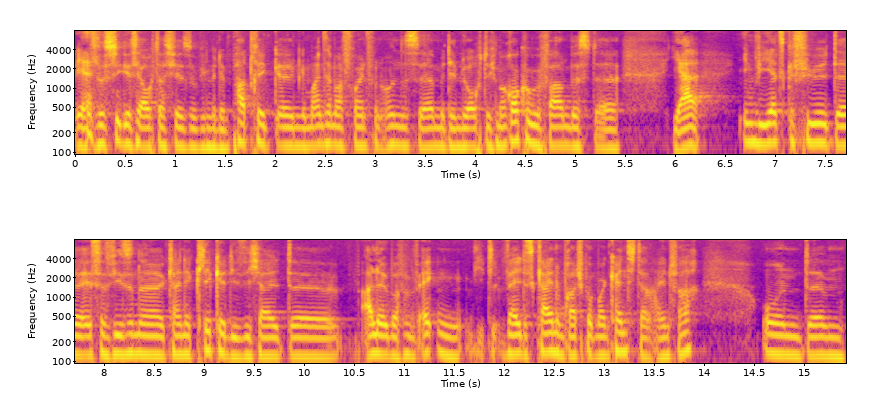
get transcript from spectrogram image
Ja, das Lustige ist ja auch, dass wir so wie mit dem Patrick, äh, ein gemeinsamer Freund von uns, äh, mit dem du auch durch Marokko gefahren bist, äh, ja, irgendwie jetzt gefühlt äh, ist es wie so eine kleine Clique, die sich halt äh, alle über fünf Ecken, die Welt ist klein im Radsport, man kennt sich dann einfach. Und ähm,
